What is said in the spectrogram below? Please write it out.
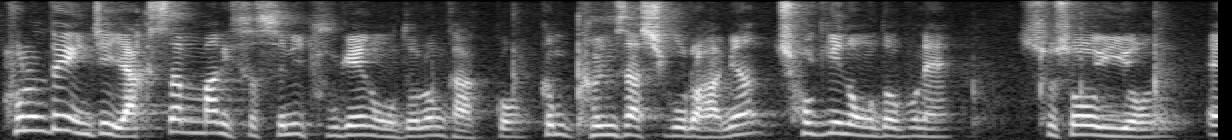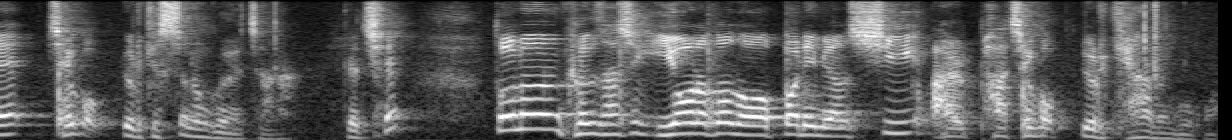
그런데 이제 약산만 있었으니 두 개의 농도는 같고 그럼 근사식으로 하면 초기 농도분의 수소 이온의 제곱 이렇게 쓰는 거였잖아. 그렇지? 또는 근사식 이온화도 넣어버리면 C 알파 제곱 이렇게 하는 거고.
